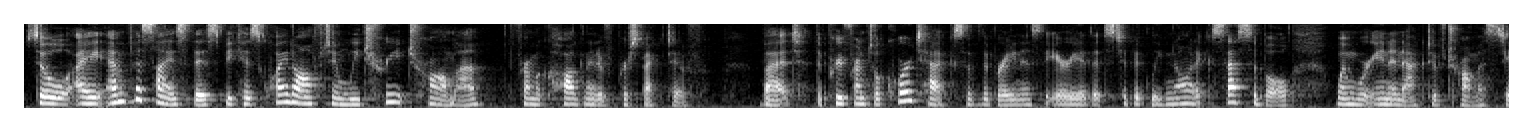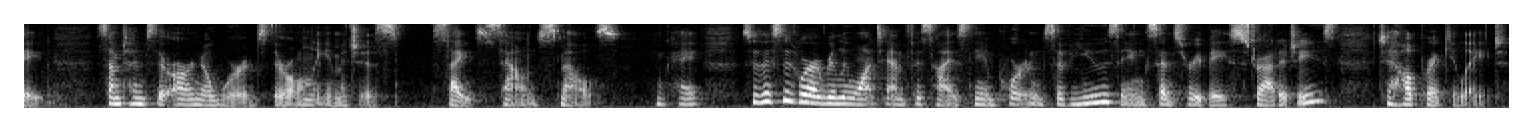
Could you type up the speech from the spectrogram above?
So I emphasize this because quite often we treat trauma from a cognitive perspective. But the prefrontal cortex of the brain is the area that's typically not accessible when we're in an active trauma state. Sometimes there are no words, there are only images, sights, sounds, smells. Okay, so this is where I really want to emphasize the importance of using sensory based strategies to help regulate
